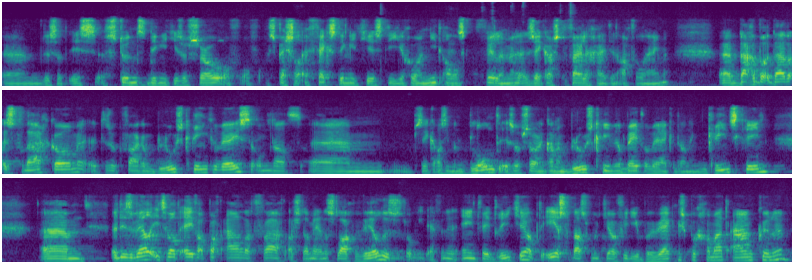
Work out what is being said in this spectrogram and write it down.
Um, dus dat is stunt dingetjes of zo, of, of, special effects dingetjes die je gewoon niet anders kan filmen, zeker als je de veiligheid in acht wil nemen. Uh, daar, daar, is het vandaan gekomen. Het is ook vaak een bluescreen geweest, omdat um, zeker als iemand blond is of zo, dan kan een bluescreen weer beter werken dan een greenscreen. Um, het is wel iets wat even apart aandacht vraagt als je daarmee aan de slag wil. Dus het is ook niet even een 1, 2, 3'tje. Op de eerste plaats moet jouw videobewerkingsprogramma het aankunnen.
